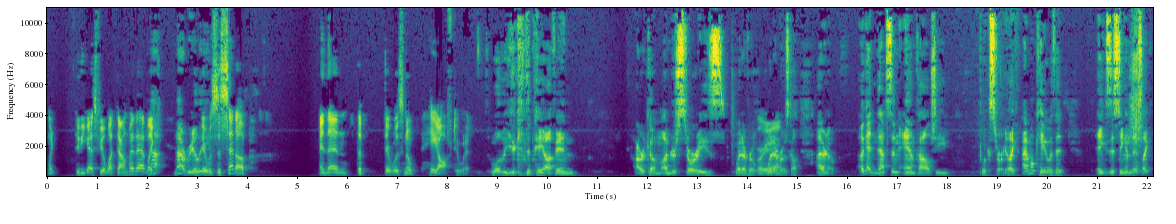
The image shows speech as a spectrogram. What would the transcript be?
Like, did you guys feel let down by that? Like, not, not really. there was the setup, and then the there was no payoff to it. well, you get the payoff in Arkham Understories, whatever, yeah. whatever it was called. I don't know. Again, that's an anthology book story. Like, I'm okay with it existing in this. Like,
